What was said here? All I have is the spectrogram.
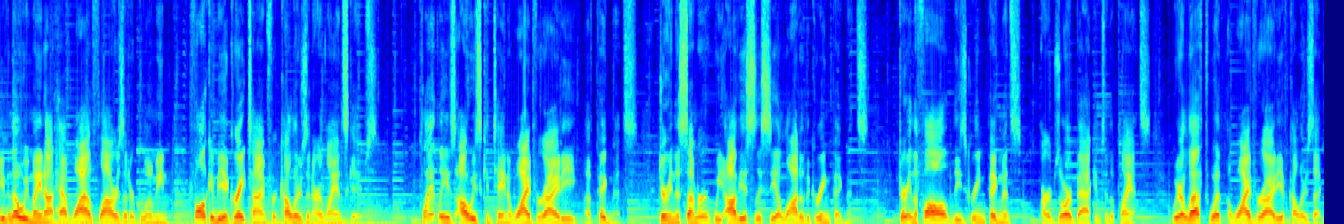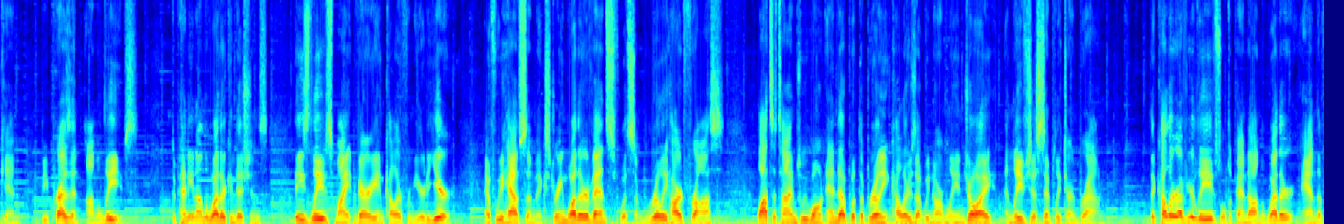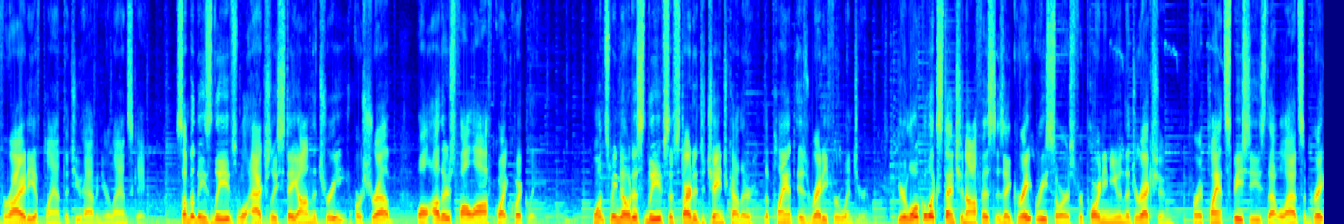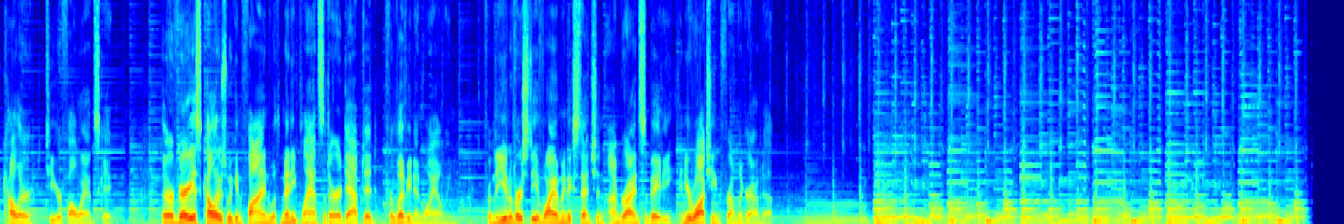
Even though we may not have wildflowers that are blooming, fall can be a great time for colors in our landscapes. Plant leaves always contain a wide variety of pigments. During the summer, we obviously see a lot of the green pigments. During the fall, these green pigments are absorbed back into the plants. We are left with a wide variety of colors that can be present on the leaves. Depending on the weather conditions, these leaves might vary in color from year to year. If we have some extreme weather events with some really hard frosts, lots of times we won't end up with the brilliant colors that we normally enjoy and leaves just simply turn brown. The color of your leaves will depend on the weather and the variety of plant that you have in your landscape. Some of these leaves will actually stay on the tree or shrub, while others fall off quite quickly. Once we notice leaves have started to change color, the plant is ready for winter. Your local extension office is a great resource for pointing you in the direction for a plant species that will add some great color to your fall landscape. There are various colors we can find with many plants that are adapted for living in Wyoming. From the University of Wyoming Extension, I'm Brian Sebade, and you're watching From the Ground Up.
